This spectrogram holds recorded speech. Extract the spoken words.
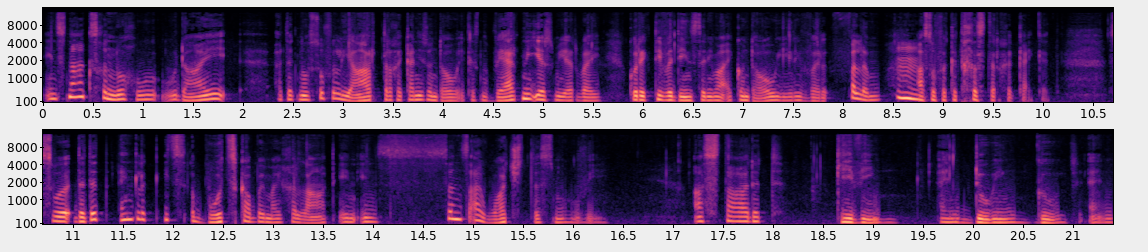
En snaaks genoeg hoe hoe daai het ek nog soveel jaar terug, ek kan nie onthou, ek is nog werk nie eers meer by korrektiewe dienste nie, maar ek onthou hierdie film mm. asof ek dit gister gekyk het. So dit het eintlik iets 'n boodskap by my gelaat en en since I watched this movie I started giving and doing good and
